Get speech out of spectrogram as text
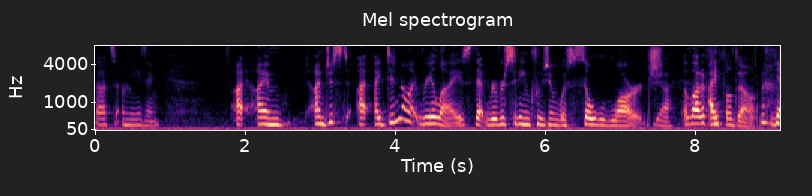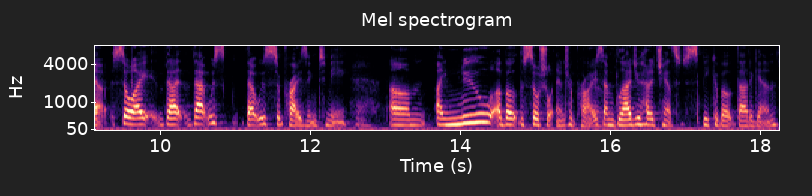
that's amazing. I, I'm I'm just I, I, did not realize that Rivercity Inclusion was so large. Yeah, a lot of people I, don't. yeah, so I that that was that was surprising to me. Yeah. Um, I knew about the social enterprise. Yeah. I'm glad you had a chance to speak about that again.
